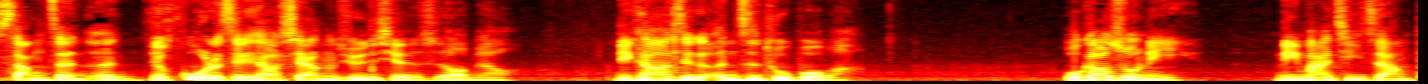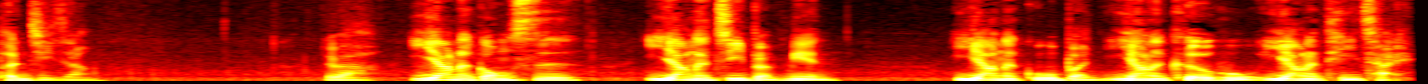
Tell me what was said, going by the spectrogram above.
上证 N，要过了这条下降趋势线的时候，没有？你看到这个 N 字突破嘛？我告诉你，你买几张喷几张，对吧？一样的公司，一样的基本面，一样的股本，一样的客户，一样的题材，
